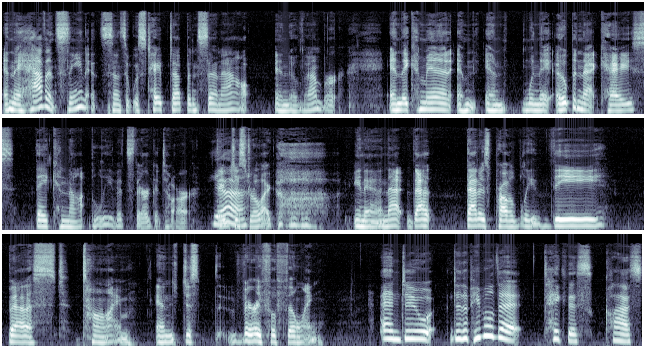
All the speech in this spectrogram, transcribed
and they haven't seen it since it was taped up and sent out in November. And they come in, and, and when they open that case, they cannot believe it's their guitar. Yeah. They just are like, you know, and that that that is probably the best time and just very fulfilling. And do do the people that take this class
